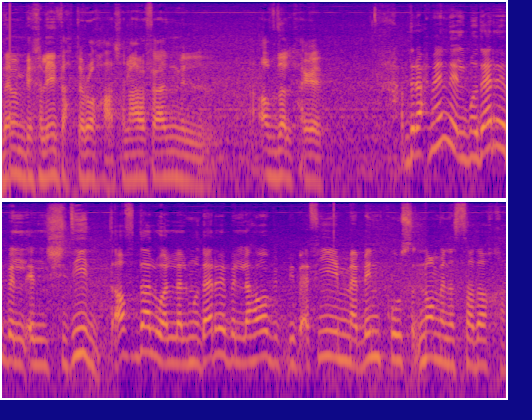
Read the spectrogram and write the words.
دايما بيخليني تحت روحه عشان أعرف أعمل أفضل الحاجات عبد الرحمن المدرب ال- الشديد أفضل ولا المدرب اللي هو بيبقى فيه ما بينكم نوع من الصداقة؟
